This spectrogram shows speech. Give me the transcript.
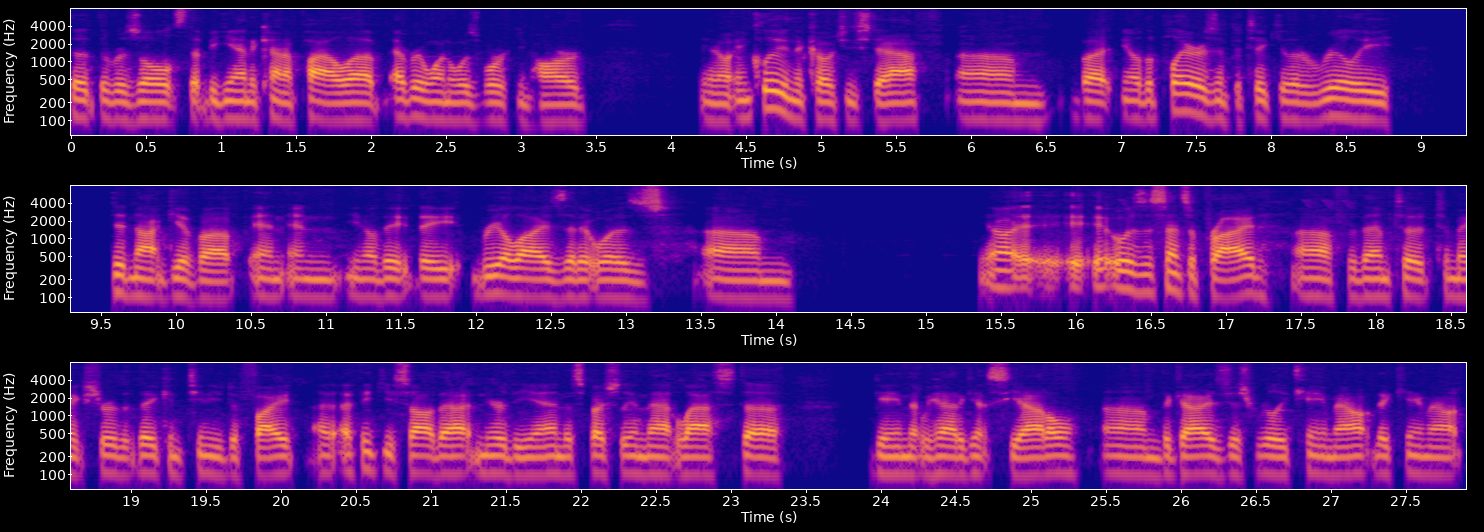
the the results that began to kind of pile up, everyone was working hard you know, including the coaching staff. Um, but you know, the players in particular really did not give up, and and you know, they they realized that it was. You know, it, it, was a sense of pride uh, for them to to make sure that they continued to fight. I, I, think you saw that near the end, especially in that last uh, game that we had against Seattle. Um, the guys just really came out. They came out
